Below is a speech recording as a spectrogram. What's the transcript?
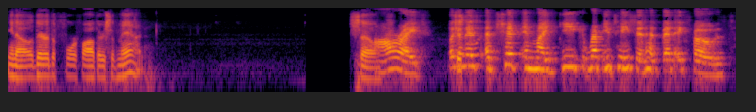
you know, they're the forefathers of man. So All right. Look at this. A chip in my geek reputation has been exposed.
